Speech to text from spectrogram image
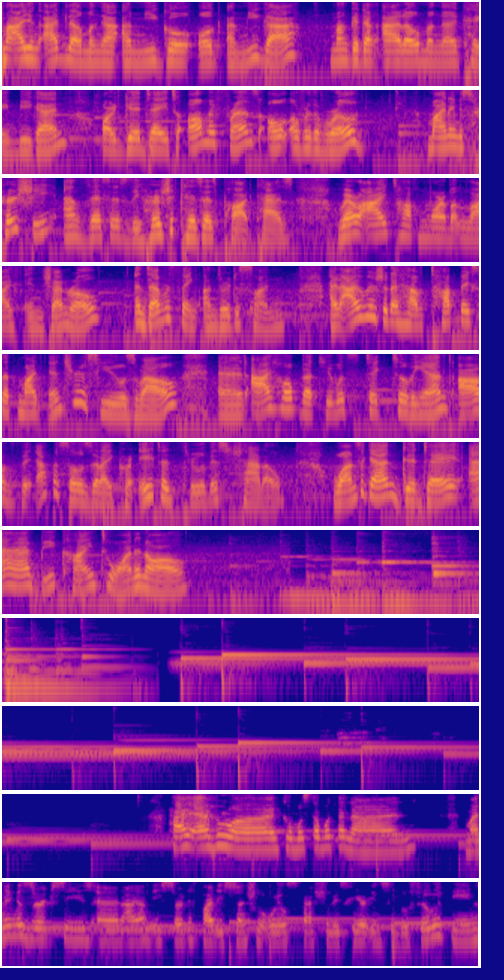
Maayong adlaw mga amigo o amiga, magandang araw mga kaibigan, or good day to all my friends all over the world. My name is Hershey, and this is the Hershey Kisses podcast, where I talk more about life in general and everything under the sun. And I wish that I have topics that might interest you as well. And I hope that you would stick till the end of the episodes that I created through this channel. Once again, good day and be kind to one and all. Hi everyone! Kumusta mo tanan? My name is Xerxes and I am a certified essential oil specialist here in Cebu, Philippines.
